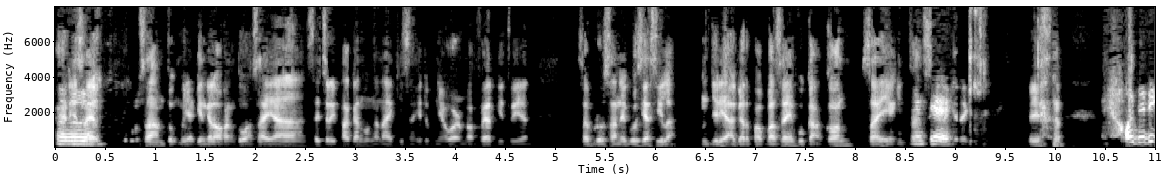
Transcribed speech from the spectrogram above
Jadi Mhm. saya berusaha untuk meyakinkan orang tua saya, saya ceritakan mengenai kisah hidupnya Warren Buffett gitu ya. Saya berusaha negosiasi lah. Jadi agar papa saya buka akun, saya yang invest. Oke. kira-kira gitu. Iya. Oh jadi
